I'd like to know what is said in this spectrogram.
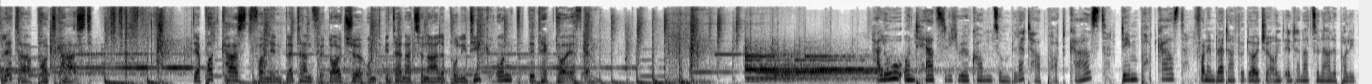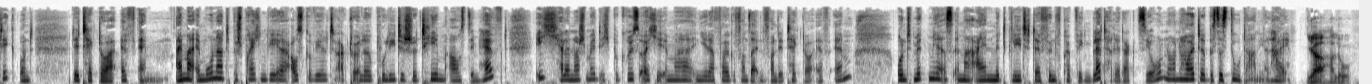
Blätter Podcast. Der Podcast von den Blättern für deutsche und internationale Politik und Detektor FM. Hallo und herzlich willkommen zum Blätter Podcast, dem Podcast von den Blättern für deutsche und internationale Politik und Detektor FM. Einmal im Monat besprechen wir ausgewählte aktuelle politische Themen aus dem Heft. Ich, Helena Schmidt, ich begrüße euch hier immer in jeder Folge von Seiten von Detektor FM und mit mir ist immer ein Mitglied der fünfköpfigen Blätterredaktion und heute bist es du, Daniel. Hi. Ja, hallo.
